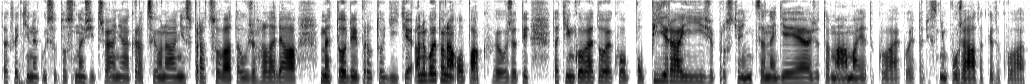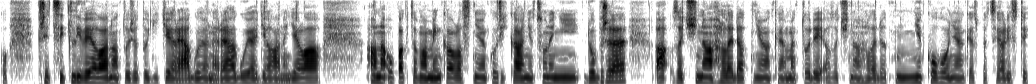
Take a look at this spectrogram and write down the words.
tak tatínek už se to snaží třeba nějak racionálně zpracovat a už hledá metody pro to dítě. A nebo je to naopak, jo? že ty tatínkové to jako popírají, že prostě nic se neděje a že ta máma je taková, jako je tady s ním pořád, tak je taková jako přicitlivěla na to, že to dítě reaguje, nereaguje, dělá, nedělá a naopak ta maminka vlastně jako říká, něco není dobře a začíná hledat nějaké metody a začíná hledat někoho, nějaké specialisty,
